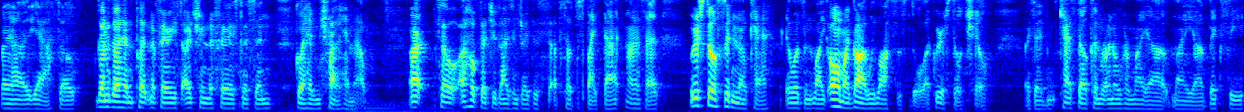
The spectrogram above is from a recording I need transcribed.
But, uh, yeah, so gonna go ahead and put Nefarious Archery Nefariousness and go ahead and try him out. Alright, so I hope that you guys enjoyed this episode despite that. Like I said, we were still sitting okay. It wasn't like, oh my god, we lost this duel. Like we were still chill. Like I said Castel couldn't run over my uh, my uh, Bixi.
